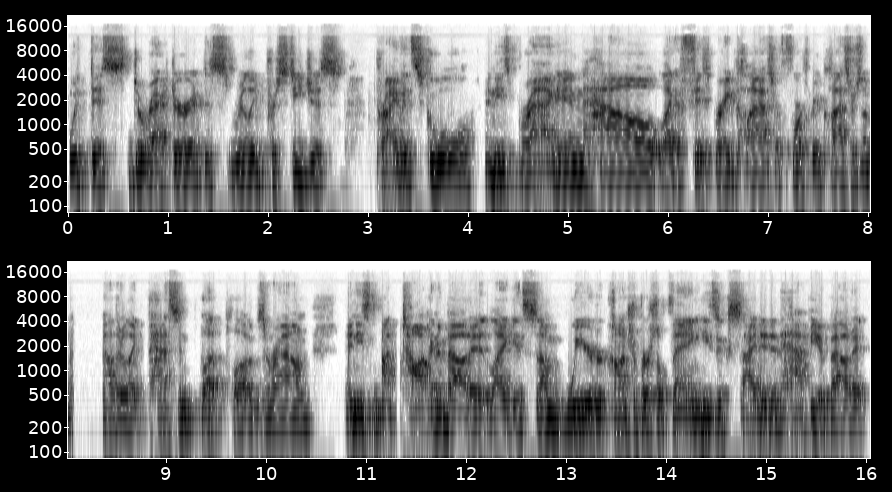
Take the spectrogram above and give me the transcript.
with this director at this really prestigious private school, and he's bragging how, like, a fifth grade class or fourth grade class or something, how they're like passing butt plugs around. And he's not talking about it like it's some weird or controversial thing. He's excited and happy about it.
